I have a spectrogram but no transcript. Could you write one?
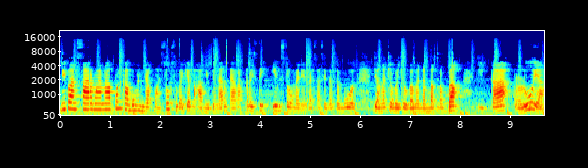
Di pasar mana pun kamu hendak masuk, sebaiknya pahami benar karakteristik instrumen investasi tersebut. Jangan coba-coba menebak-nebak. Jika perlu ya,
